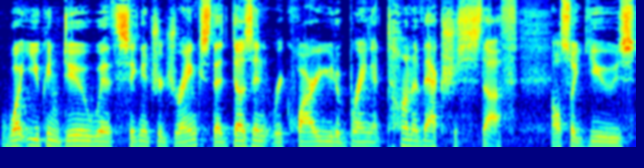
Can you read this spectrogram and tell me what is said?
what you can do with signature drinks that doesn't require you to bring a ton of extra stuff. Also, use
